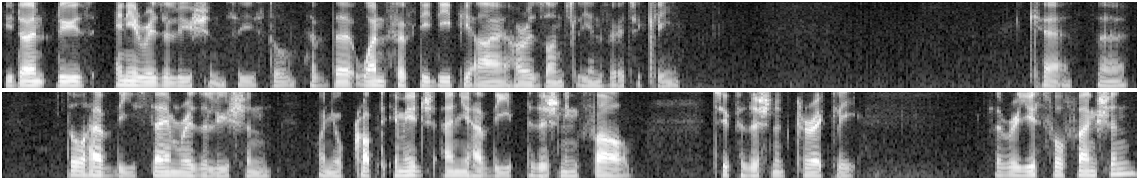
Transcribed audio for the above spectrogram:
you don't lose any resolution. So you still have the 150 dpi horizontally and vertically. Okay, so still have the same resolution on your cropped image and you have the positioning file to position it correctly. So a very useful function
